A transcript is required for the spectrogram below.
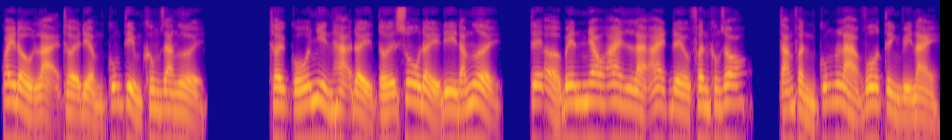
quay đầu lại thời điểm cũng tìm không ra người. Thời cố nhìn hạ đẩy tới xô đẩy đi đám người, tệ ở bên nhau ai là ai đều phân không rõ, tám phần cũng là vô tình vì này.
